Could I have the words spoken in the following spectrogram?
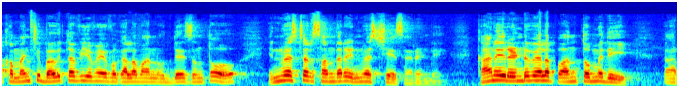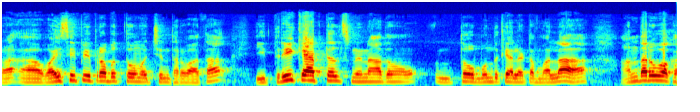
ఒక మంచి భవితవ్యం ఇవ్వగలమన్న ఉద్దేశంతో ఇన్వెస్టర్స్ అందరూ ఇన్వెస్ట్ చేశారండి. కానీ రెండు వేల పంతొమ్మిది వైసీపీ ప్రభుత్వం వచ్చిన తర్వాత ఈ త్రీ క్యాపిటల్స్ నినాదంతో ముందుకెళ్ళటం వల్ల అందరూ ఒక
